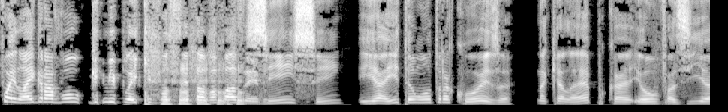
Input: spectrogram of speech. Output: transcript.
foi lá e gravou o gameplay que você estava fazendo. sim, sim. E aí tem outra coisa. Naquela época eu fazia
